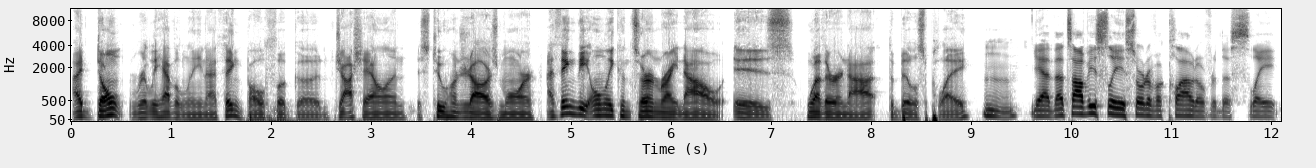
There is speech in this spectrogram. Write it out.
I don't really have a lean. I think both look good. Josh Allen is $200 more. I think the only concern right now is whether or not the Bills play. Mm. Yeah, that's obviously sort of a cloud over this slate.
